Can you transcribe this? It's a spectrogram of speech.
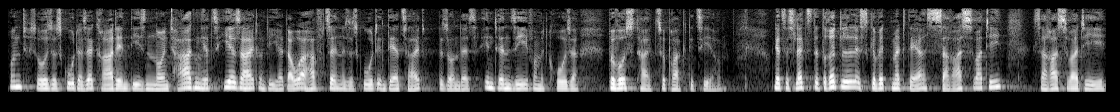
Und so ist es gut, dass ihr gerade in diesen neun Tagen jetzt hier seid und die hier dauerhaft sind. Es ist gut, in der Zeit besonders intensiv und mit großer Bewusstheit zu praktizieren. Und jetzt das letzte Drittel ist gewidmet der Saraswati. Saraswati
